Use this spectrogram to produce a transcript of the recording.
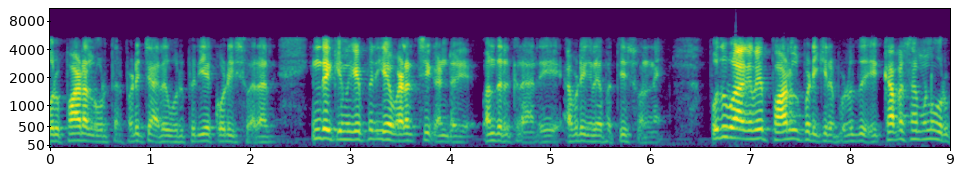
ஒரு பாடல் ஒருத்தர் படித்தார் ஒரு பெரிய கோடீஸ்வரர். இன்றைக்கு மிகப்பெரிய வளர்ச்சி கண்டு வந்திருக்கிறாரு அப்படிங்கிறத பற்றி சொன்னேன். பொதுவாகவே பாடல் படிக்கிற பொழுது கவசம்னு ஒரு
